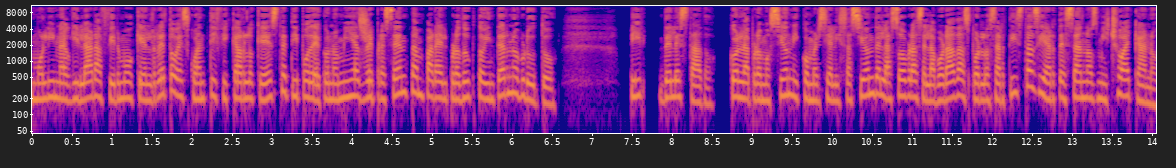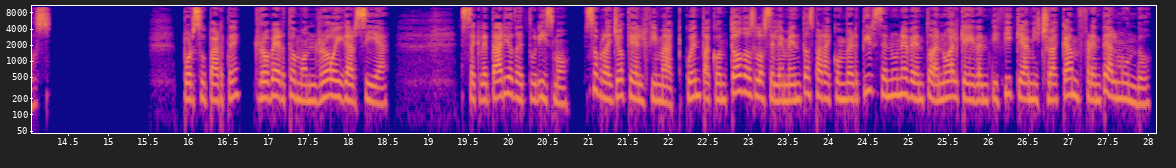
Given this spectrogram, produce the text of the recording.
Molina Aguilar afirmó que el reto es cuantificar lo que este tipo de economías representan para el Producto Interno Bruto PIB del Estado, con la promoción y comercialización de las obras elaboradas por los artistas y artesanos michoacanos. Por su parte, Roberto Monroy García, secretario de Turismo, subrayó que el FIMAC cuenta con todos los elementos para convertirse en un evento anual que identifique a Michoacán frente al mundo.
